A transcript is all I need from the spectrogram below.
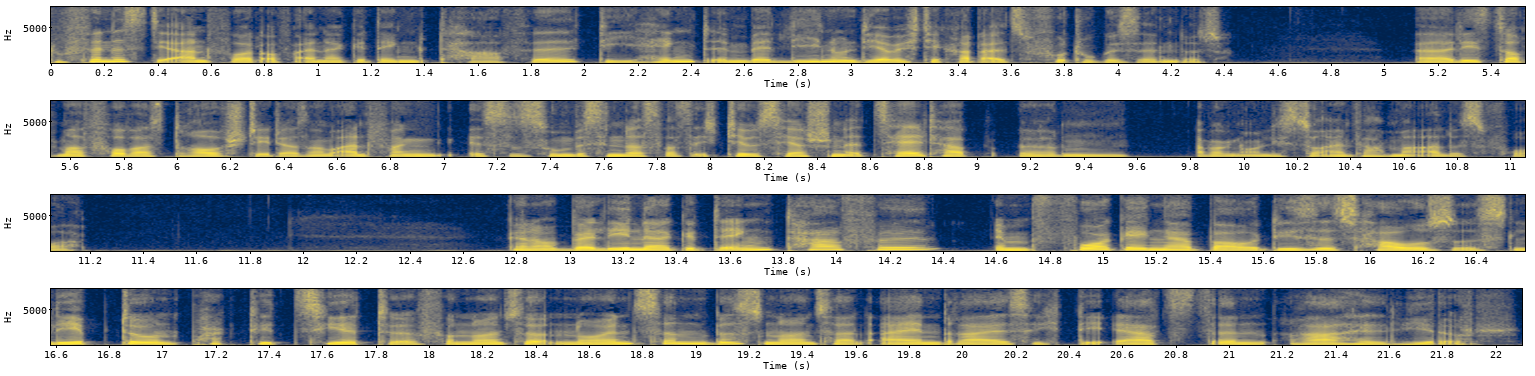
Du findest die Antwort auf einer Gedenktafel, die hängt in Berlin und die habe ich dir gerade als Foto gesendet. Äh, lies doch mal vor, was draufsteht. Also am Anfang ist es so ein bisschen das, was ich dir bisher schon erzählt habe. Ähm, aber genau, liest doch einfach mal alles vor. Genau, Berliner Gedenktafel. Im Vorgängerbau dieses Hauses lebte und praktizierte von 1919 bis 1931 die Ärztin Rahel Hirsch.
